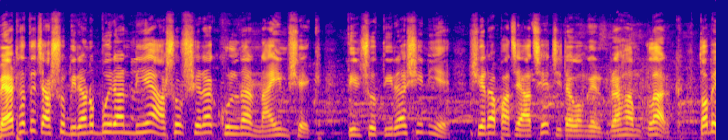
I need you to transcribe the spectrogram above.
ব্যাট হাতে চারশো বিরানব্বই রান নিয়ে আসর সেরা খুলনার নাইম শেখ, তিনশো তিরাশি নিয়ে সেরা পাঁচে আছে চিটাগংয়ের গ্রাহাম ক্লার্ক। তবে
